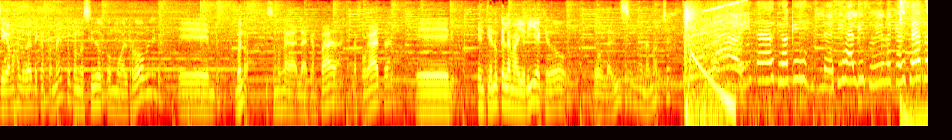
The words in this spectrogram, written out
Llegamos al lugar de campamento conocido como El Roble. Eh, bueno, hicimos la, la acampada, la fogata. Eh, entiendo que la mayoría quedó dobladísimo en la noche. Ahorita creo que le decís a alguien subirme aquí al cerro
